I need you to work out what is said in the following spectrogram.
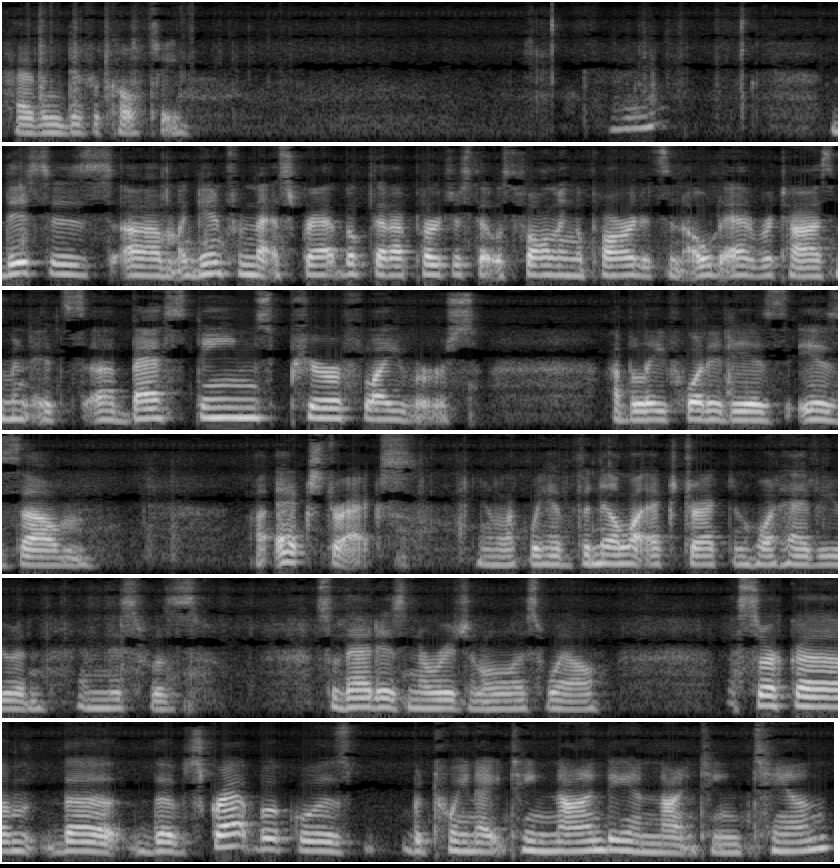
having difficulty. Okay. This is, um, again, from that scrapbook that I purchased that was falling apart. It's an old advertisement. It's uh, Bastine's Pure Flavors. I believe what it is is um, uh, extracts. You know, like we have vanilla extract and what have you, and, and this was, so that is an original as well. Circa, the, the scrapbook was between 1890 and 1910,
